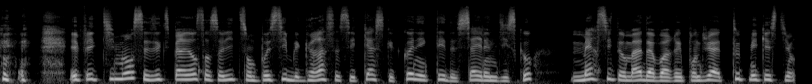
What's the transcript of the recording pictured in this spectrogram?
Effectivement, ces expériences insolites sont possibles grâce à ces casques connectés de Silent Disco. Merci Thomas d'avoir répondu à toutes mes questions.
